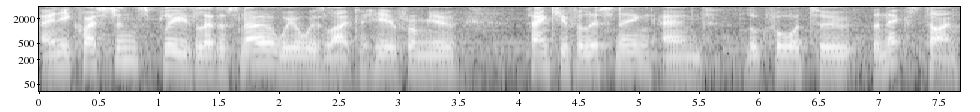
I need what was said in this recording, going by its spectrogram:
Any questions, please let us know. We always like to hear from you. Thank you for listening and look forward to the next time.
